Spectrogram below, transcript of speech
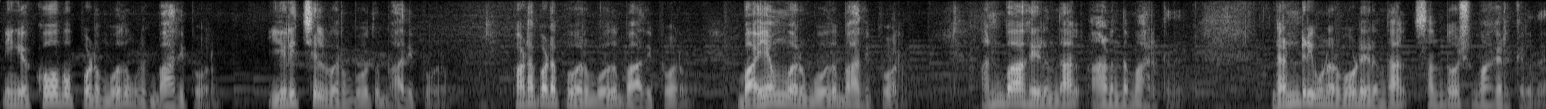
நீங்கள் கோபப்படும் போது உங்களுக்கு பாதிப்பு வரும். எரிச்சல் வரும்போது பாதிப்பு வரும். படபடப்பு வரும்போது பாதிப்பு வரும். பயம் வரும்போது பாதிப்பு வரும். அன்பாக இருந்தால் ஆனந்தமாக இருக்குது. நன்றி உணர்வோடு இருந்தால் சந்தோஷமாக இருக்கிறது.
